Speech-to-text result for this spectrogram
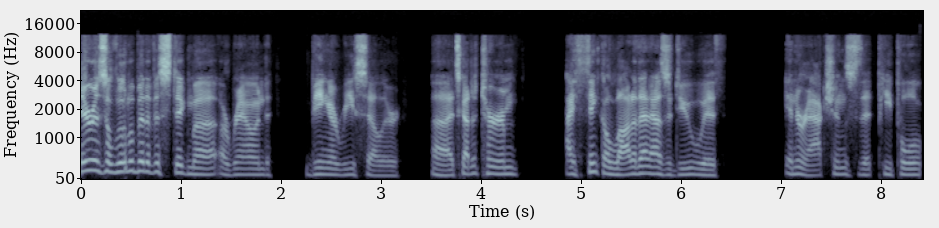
there is a little bit of a stigma around being a reseller. Uh, it's got a term. I think a lot of that has to do with interactions that people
